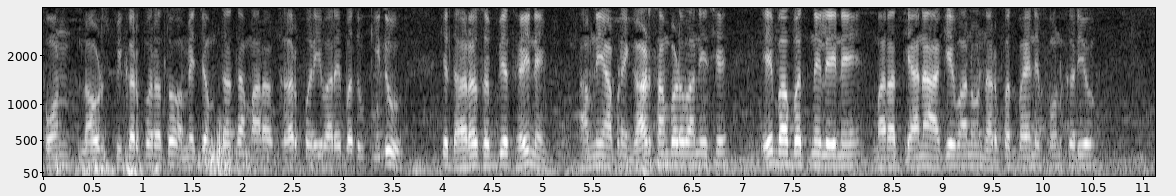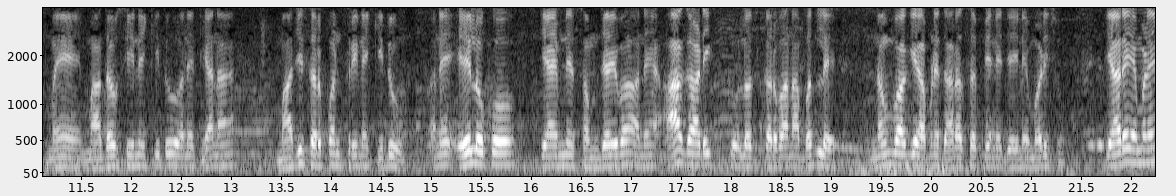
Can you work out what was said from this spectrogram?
ફોન લાઉડ સ્પીકર પર હતો. અમે જમતા હતા. મારા ઘર પરિવારે બધું કીધું કે ધારાસભ્ય થઈને આમની આપણે ગાઢ સાંભળવાની છે. એ બાબતને લઈને મારા ત્યાંના આગેવાનો નરપતભાઈને ફોન કર્યો. મેં માધવસિંહને કીધું અને ત્યાંના માજી સરપંચશ્રીને કીધું. અને એ લોકો ત્યાં એમને સમજાવ્યા અને આ ગાડી ગોલોચ કરવાના બદલે નવ વાગે આપણે ધારાસભ્યને જઈને મળીશું. ત્યારે એમણે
